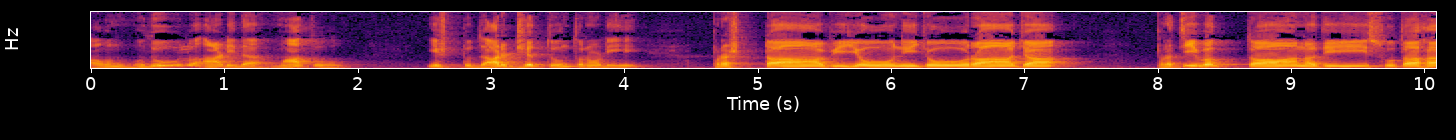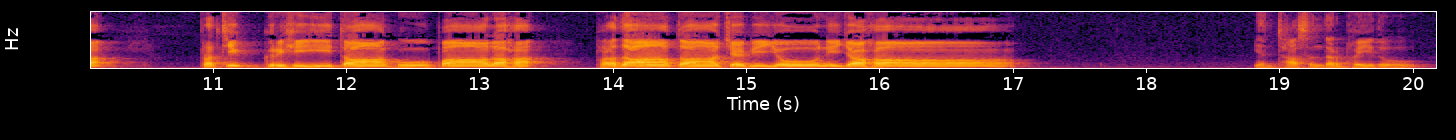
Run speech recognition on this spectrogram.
ಅವನು ಮೊದಲು ಆಡಿದ ಮಾತು ಎಷ್ಟು ದಾರ್ಢ್ಯತ್ತು ಅಂತ ನೋಡಿ. ಪ್ರಷ್ಟಾವಿಯೋ ನಿಜೋ ರಾಜ, ಪ್ರತಿವಕ್ತ ನದೀ ಸುತಃ, ಪ್ರತಿಗೃಹೀತ ಗೋಪಾಲ, ಪ್ರದಾತ ಚವಿಯೋ ವಿಯೋ ನಿಜ. ಎಂಥ ಸಂದರ್ಭ ಇದು?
